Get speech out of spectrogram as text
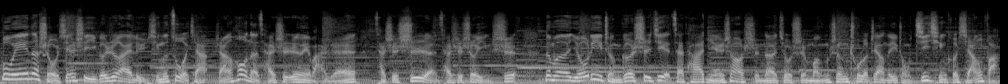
布维耶呢，首先是一个热爱旅行的作家，然后呢，才是日内瓦人，才是诗人，才是摄影师。那么游历整个世界，在他年少时呢，就是萌生出了这样的一种激情和想法，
